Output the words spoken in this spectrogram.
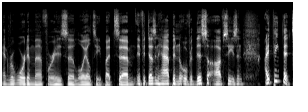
and reward him for his loyalty. But um, if it doesn't happen over this off season, I think that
